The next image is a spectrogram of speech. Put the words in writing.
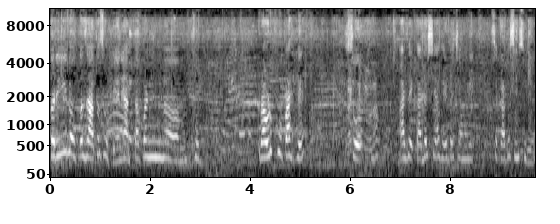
तरी लोक जातच होती. आणि आत्ता पण खूप क्राऊड खूप आहे. सो आज एकादशी आहे त्याच्यामुळे सकाळपासून सुरू आहे.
